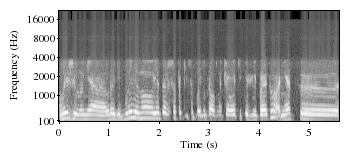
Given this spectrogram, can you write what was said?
лыжи у меня вроде были, но я даже сапоги с собой не брал, думаю, что оттепель не пойду. А нет, э,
